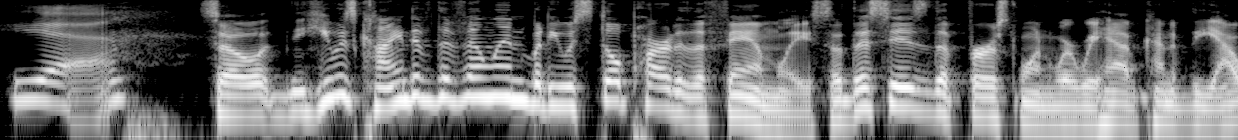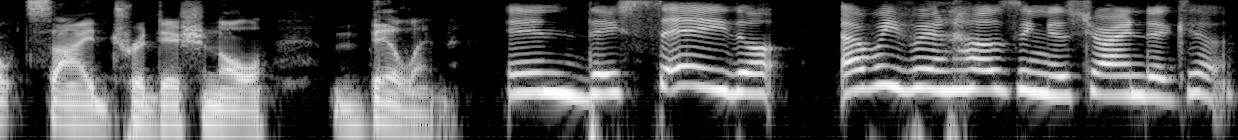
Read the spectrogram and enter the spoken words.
Yeah. So he was kind of the villain, but he was still part of the family. So this is the first one where we have kind of the outside traditional villain. And they say the every Van Helsing is trying to kill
